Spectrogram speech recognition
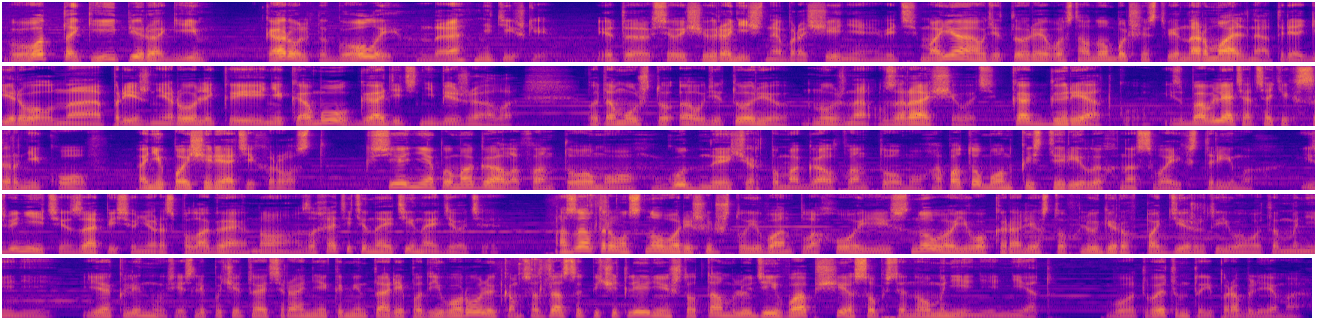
Вот такие пироги. Король-то голый, да, не тишки? Это все еще ироничное обращение, ведь моя аудитория в основном большинстве нормально отреагировала на прежний ролик и никому гадить не бежала потому что аудиторию нужно взращивать, как грядку, избавлять от всяких сорняков, а не поощрять их рост. Ксения помогала Фантому, Гуднечер помогал Фантому, а потом он костерил их на своих стримах. Извините, записью не располагаю, но захотите найти, найдете. А завтра он снова решит, что Иван плохой, и снова его королевство флюгеров поддержит его в этом мнении. Я клянусь, если почитать ранние комментарии под его роликом, создастся впечатление, что там людей вообще собственного мнения нет. Вот в этом-то и проблема.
